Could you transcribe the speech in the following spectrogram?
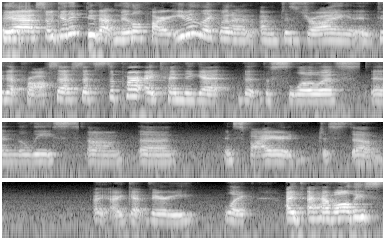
yeah, so getting through that middle part, even like when I'm, I'm just drawing and, and, through that process, that's the part I tend to get the, the slowest and the least um, uh, inspired. Just um, I, I get very like I, I have all these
